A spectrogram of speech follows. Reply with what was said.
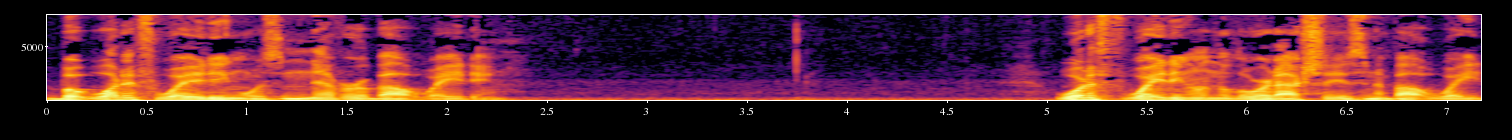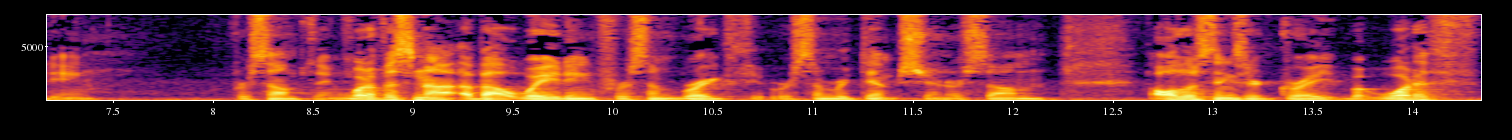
But what if waiting was never about waiting? What if waiting on the Lord actually isn't about waiting for something? What if it's not about waiting for some breakthrough or some redemption or some. All those things are great, but what if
